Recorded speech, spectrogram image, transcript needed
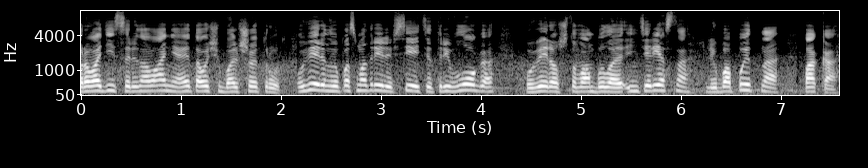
проводить соревнования – это очень большой труд. Уверен, вы посмотрели все эти три влога. Уверен, что вам было интересно, любопытно. Пока!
